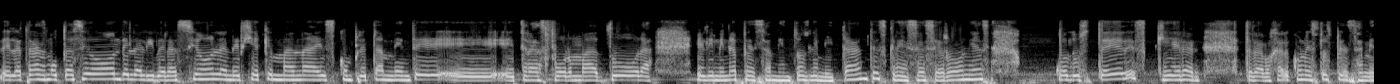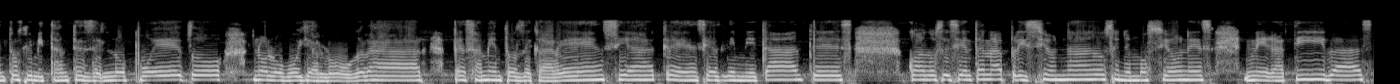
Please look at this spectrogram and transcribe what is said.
de la transmutación, de la liberación, la energía que emana es completamente eh, eh, transformadora, elimina pensamientos limitantes, creencias erróneas, cuando ustedes quieran trabajar con estos pensamientos limitantes del no puedo, no lo voy a lograr, pensamientos de carencia, creencias limitantes, cuando se sientan aprisionados en emociones negativas,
